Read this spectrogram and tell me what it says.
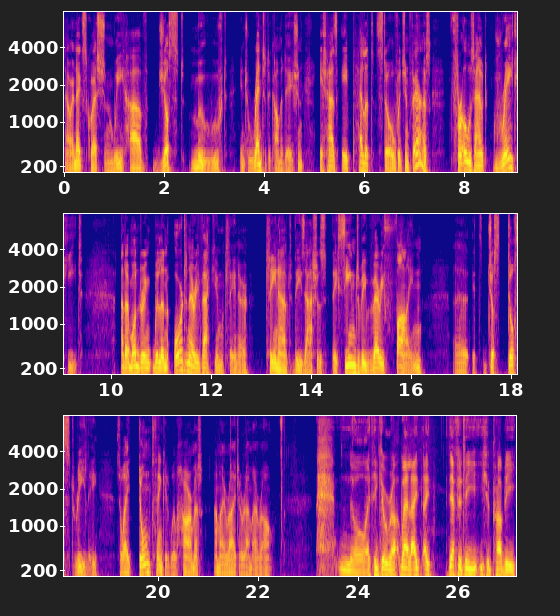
Now, our next question. We have just moved into rented accommodation. It has a pellet stove, which, in fairness, throws out great heat. And I'm wondering will an ordinary vacuum cleaner clean out these ashes? They seem to be very fine. Uh, it's just dust, really. So I don't think it will harm it. Am I right or am I wrong? No, I think you're right. Well, I, I definitely you should probably.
